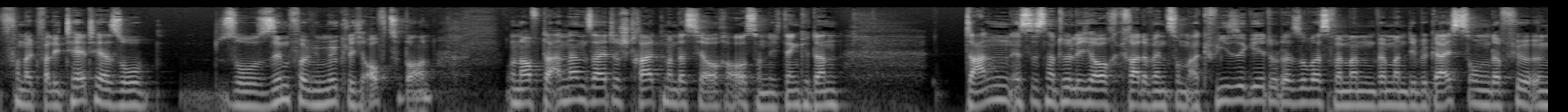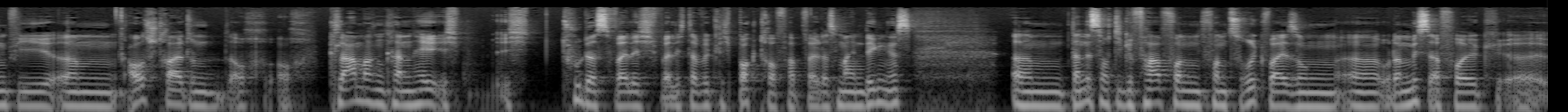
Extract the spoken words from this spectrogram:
von der Qualität her so, so sinnvoll wie möglich aufzubauen. Und auf der anderen Seite strahlt man das ja auch aus. Und ich denke, dann, dann ist es natürlich auch, gerade wenn es um Akquise geht oder sowas, wenn man, wenn man die Begeisterung dafür irgendwie ähm, ausstrahlt und auch, auch klar machen kann, hey, ich, ich tue das, weil ich, weil ich da wirklich Bock drauf habe, weil das mein Ding ist, ähm, dann ist auch die Gefahr von, von Zurückweisung äh, oder Misserfolg äh,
